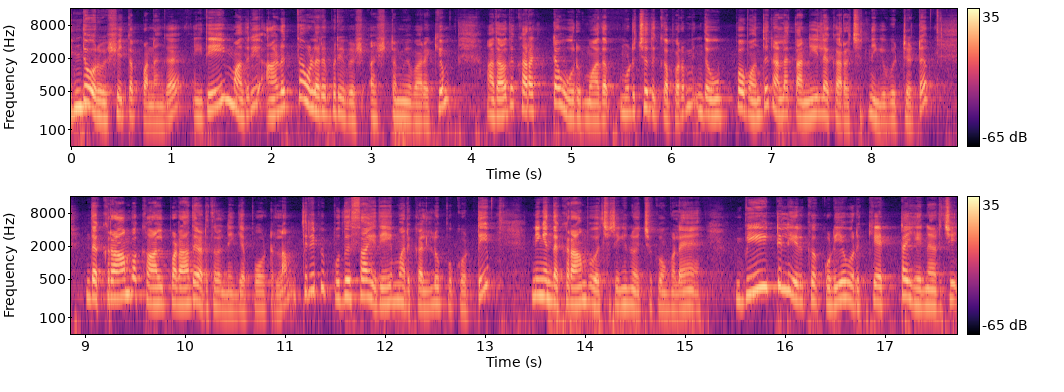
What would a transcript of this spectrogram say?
இந்த ஒரு விஷயத்த பண்ணுங்கள் இதே மாதிரி அடுத்த வளர்பிறை அஷ்டமி வரைக்கும் அதாவது கரெக்டாக ஒரு மாதம். முடிச்சதுக்கப்புறம் இந்த உப்பை வந்து நல்லா தண்ணியில் கரைச்சிட்டு நீங்கள் விட்டுட்டு இந்த கிராம்பை கால்படாத இடத்துல நீங்கள் போட்டுடலாம். திருப்பி புதுசாக இதே மாதிரி கல்லுப்பு கொட்டி நீங்கள் இந்த கிராம்பு வச்சிட்டிங்கன்னு வச்சுக்கோங்களேன். வீட்டில் இருக்கக்கூடிய ஒரு கெட்ட எனர்ஜி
